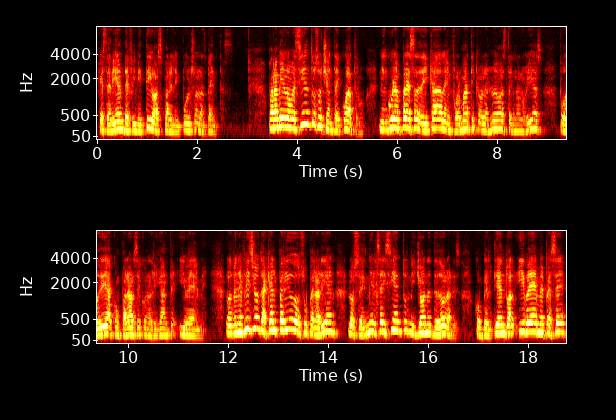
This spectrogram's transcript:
que serían definitivas para el impulso en las ventas. Para 1984, ninguna empresa dedicada a la informática o las nuevas tecnologías podía compararse con el gigante IBM. Los beneficios de aquel periodo superarían los 6.600 millones de dólares, convirtiendo al IBM PC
